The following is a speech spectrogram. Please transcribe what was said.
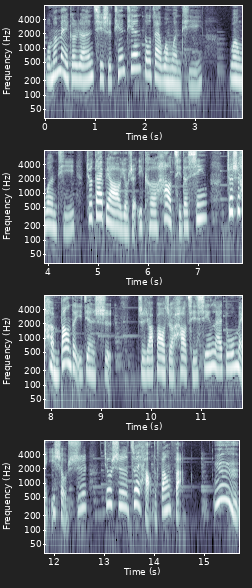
我们每个人其实天天都在问问题。问问题就代表有着一颗好奇的心，这是很棒的一件事。只要抱着好奇心来读每一首诗，就是最好的方法。嗯，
